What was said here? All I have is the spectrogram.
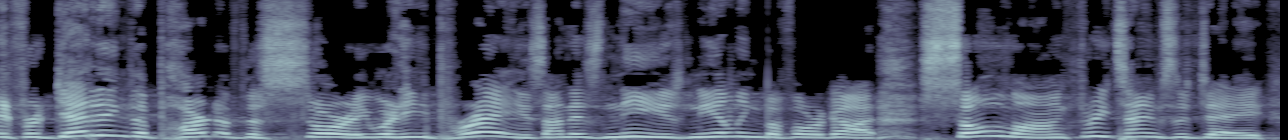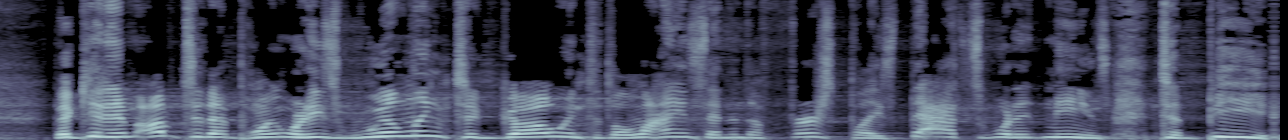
and forgetting the part of the story where he prays on his knees, kneeling before God so long, three times a day, that get him up to that point where he's willing to go into the lion's den in the first place. That's what it means to be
